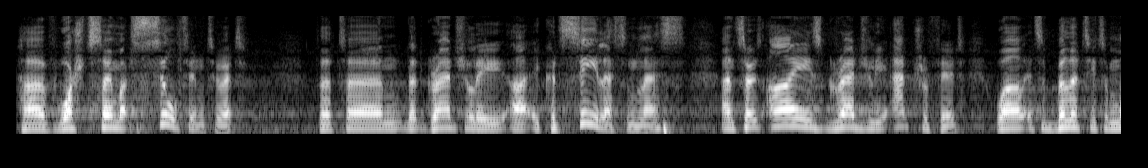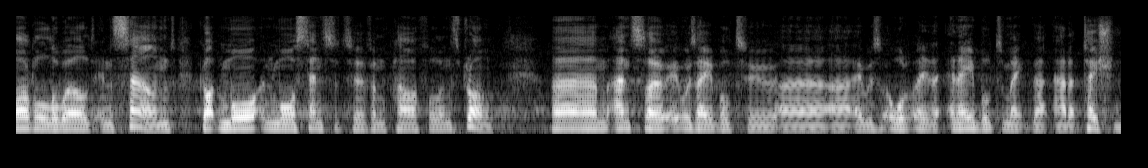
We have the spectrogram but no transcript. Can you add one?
have washed so much silt into it that, um, that gradually uh, it could see less and less, and so its eyes gradually atrophied while its ability to model the world in sound got more and more sensitive and powerful and strong. Um, and so it was able to, uh, uh, it was all, enabled to make that adaptation.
